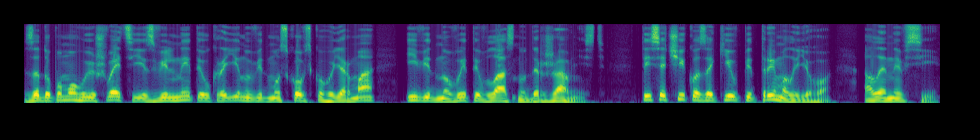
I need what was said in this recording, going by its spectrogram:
за допомогою Швеції звільнити Україну від московського ярма і відновити власну державність. Тисячі козаків підтримали його, але не всі.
